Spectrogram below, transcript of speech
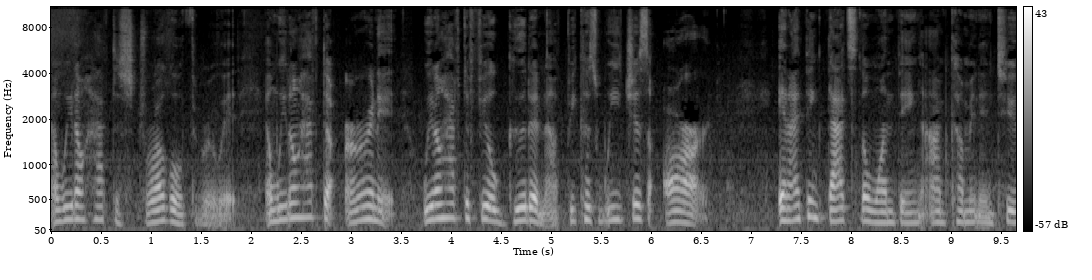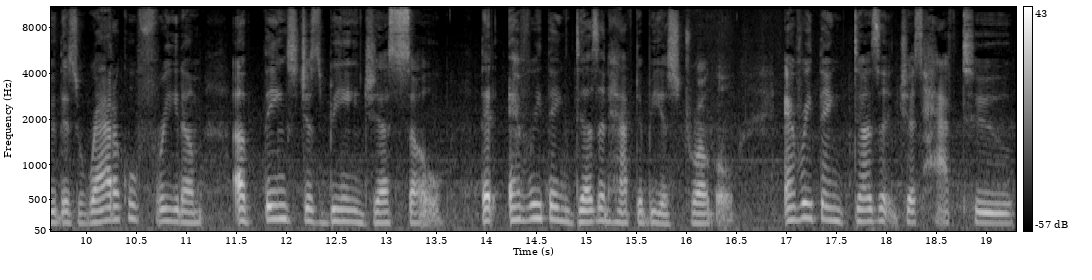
and we don't have to struggle through it and we don't have to earn it. We don't have to feel good enough because we just are. And I think that's the one thing I'm coming into this radical freedom of things just being just so, that everything doesn't have to be a struggle. Everything doesn't just have to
